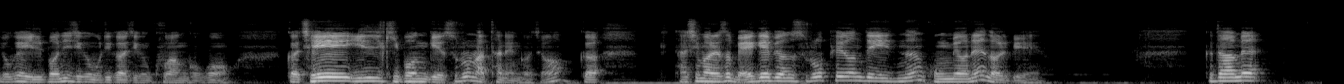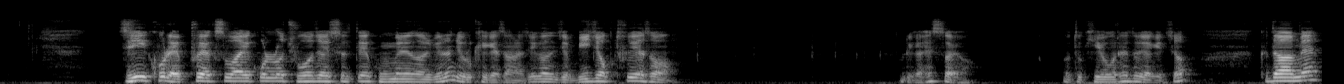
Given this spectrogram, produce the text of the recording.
요게 1번이 지금 우리가 지금 구한 거고 그러니까 제1 기본 계수로 나타낸 거죠. 그러니까 다시 말해서 매개 변수로 표현되어 있는 공면의 넓이에요. 그 다음에 z equal fxy 꼴로 주어져 있을 때 공면의 넓이는 이렇게 계산하죠. 이건 이제 미적 2에서 우리가 했어요. 이것도 기억을 해둬야겠죠. 그 다음에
